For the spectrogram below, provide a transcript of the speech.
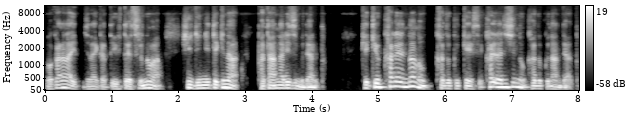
わからないんじゃないかというふうにするのは、非倫理的なパターナリズムであると。結局、彼らの家族形成、彼ら自身の家族なんであると。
